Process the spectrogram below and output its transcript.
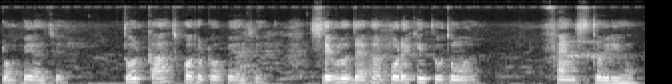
টপে আছে? তোমার কাজ কত টপে আছে? সেগুলো দেখার পরে কিন্তু তোমার ফ্যান্স তৈরি হয়।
